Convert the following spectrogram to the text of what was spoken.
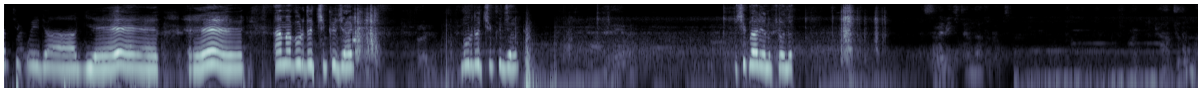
Canavar çıkmayacak. Yes. Evet. Ama burada çıkacak. Burada çıkacak. Işıklar yanıp söndü. Sana bir iki tane daha tokat. Rahatladın mı?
